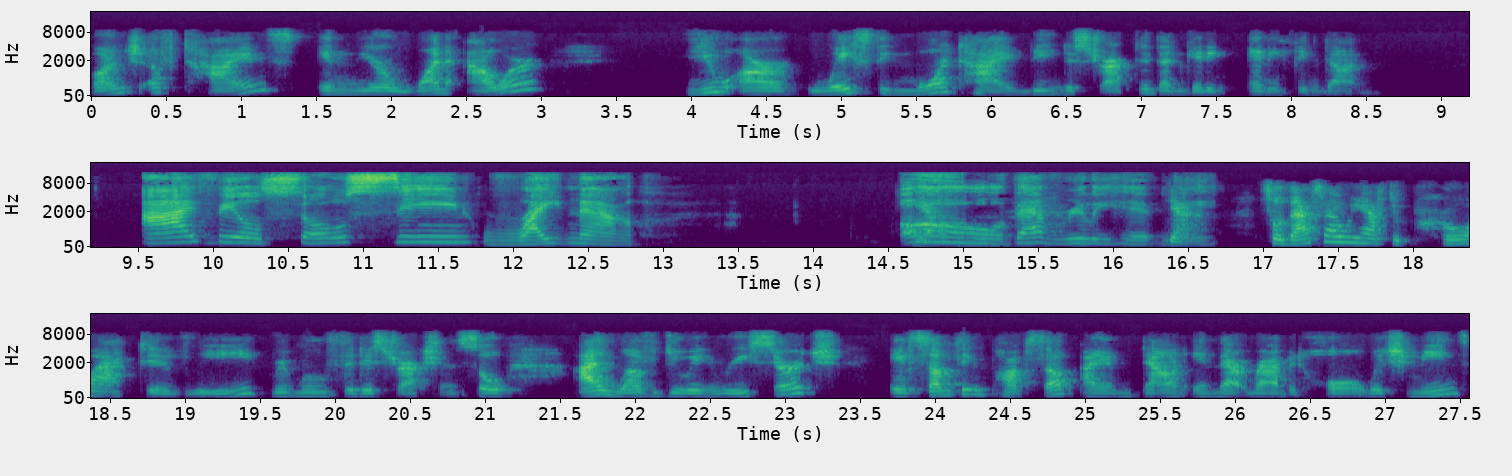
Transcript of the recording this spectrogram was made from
bunch of times in your one hour, you are wasting more time being distracted than getting anything done. I feel so seen right now. Yeah. Oh, that really hit Yeah. me. So that's why we have to proactively remove the distractions. So I love doing research. If something pops up, I am down in that rabbit hole, which means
